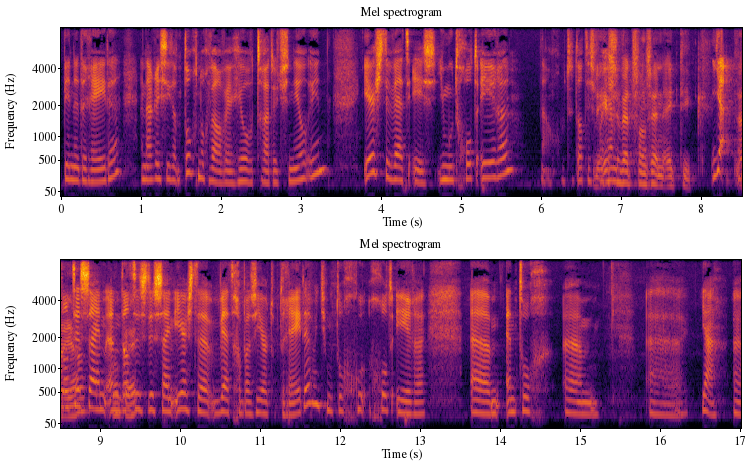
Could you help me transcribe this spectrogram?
binnen de reden. En daar is hij dan toch nog wel weer heel traditioneel in. Eerste wet is, je moet God eren. Nou goed, dat is De voor eerste hem... wet van zijn ethiek. Ja, Ah, dat, ja? Is zijn, en dat is dus zijn eerste wet gebaseerd op de reden. Want je moet toch go- God eren. Um, en toch, um, uh, ja, uh,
